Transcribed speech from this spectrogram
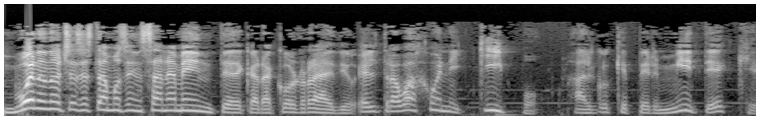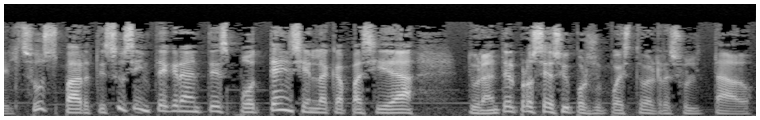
Buenas noches, estamos en Sanamente de Caracol Radio. El trabajo en equipo algo que permite que sus partes, sus integrantes, potencien la capacidad durante el proceso y por supuesto el resultado.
